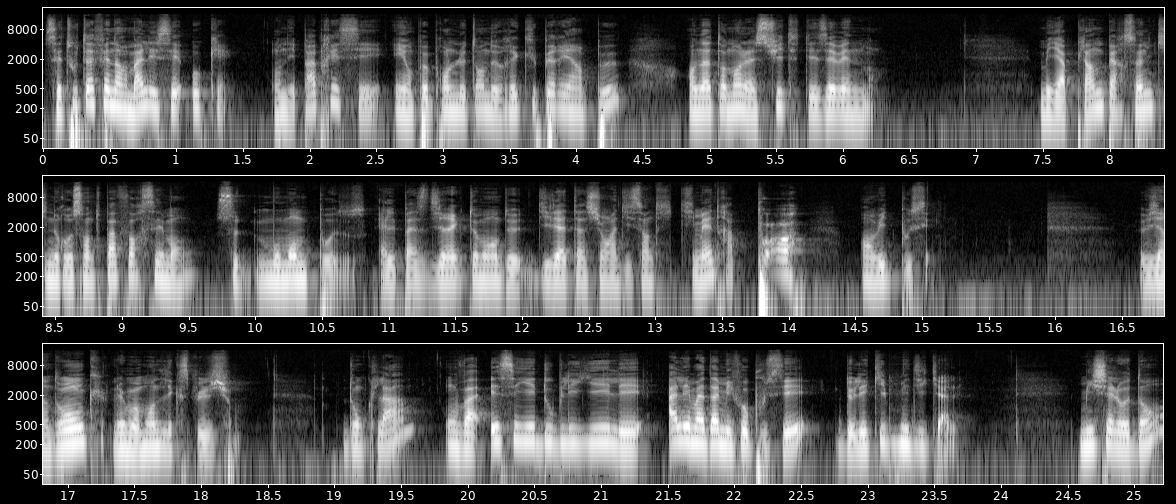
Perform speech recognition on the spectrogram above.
C'est tout à fait normal et c'est OK. On n'est pas pressé et on peut prendre le temps de récupérer un peu en attendant la suite des événements. Mais il y a plein de personnes qui ne ressentent pas forcément ce moment de pause. Elles passent directement de dilatation à 10 cm à envie de pousser. Vient donc le moment de l'expulsion. Donc là, on va essayer d'oublier les Allez madame, il faut pousser de l'équipe médicale. Michel Audin,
